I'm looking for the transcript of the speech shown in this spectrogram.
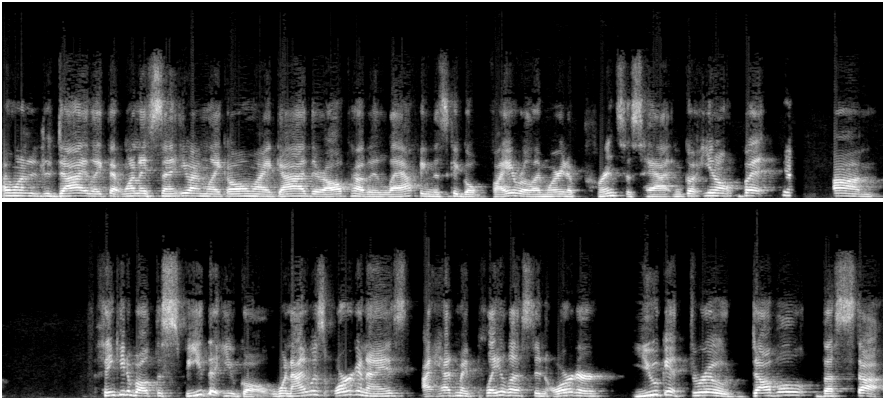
I wanted to die. Like that one I sent you, I'm like, oh my God, they're all probably laughing. This could go viral. I'm wearing a princess hat and go, you know, but um, thinking about the speed that you go. When I was organized, I had my playlist in order. You get through double the stuff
